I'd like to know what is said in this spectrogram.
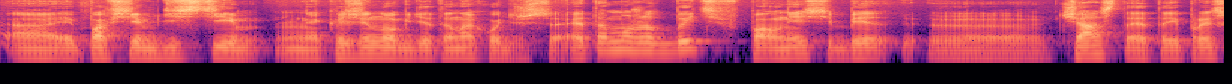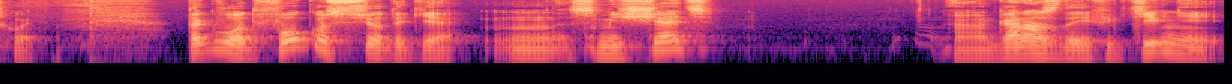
по всем 10 казино, где ты находишься? Это может быть вполне себе часто это и происходит. Так вот, фокус все-таки смещать гораздо эффективнее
